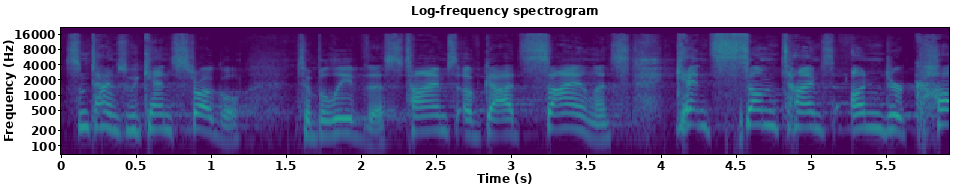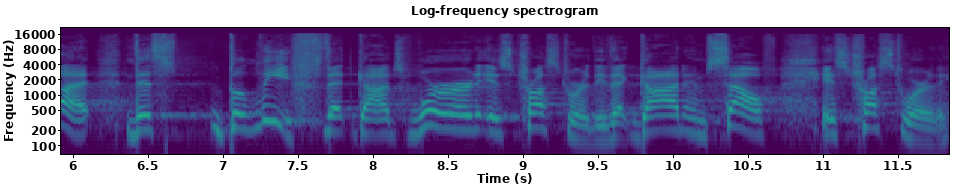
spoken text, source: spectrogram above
Sometimes we can struggle to believe this. Times of God's silence can sometimes undercut this belief that God's word is trustworthy, that God himself is trustworthy.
